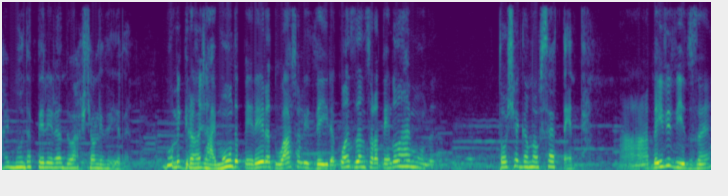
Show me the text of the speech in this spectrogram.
Raimunda Pereira Duarte Oliveira. Nome grande, Raimunda Pereira Duarte Oliveira. Quantos anos a senhora tem, dona Raimunda? Estou chegando aos 70. Ah, bem vividos, né?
